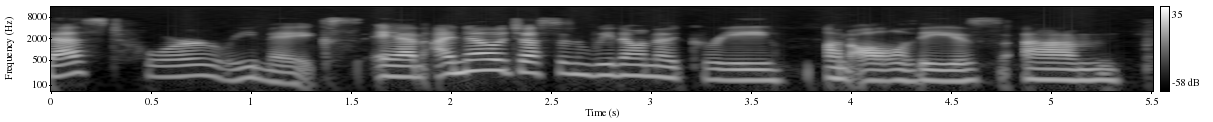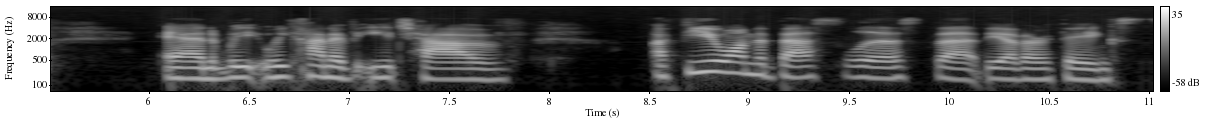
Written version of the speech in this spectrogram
best horror remakes. And I know, Justin, we don't agree on all of these. Um, and we, we kind of each have a few on the best list that the other thinks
